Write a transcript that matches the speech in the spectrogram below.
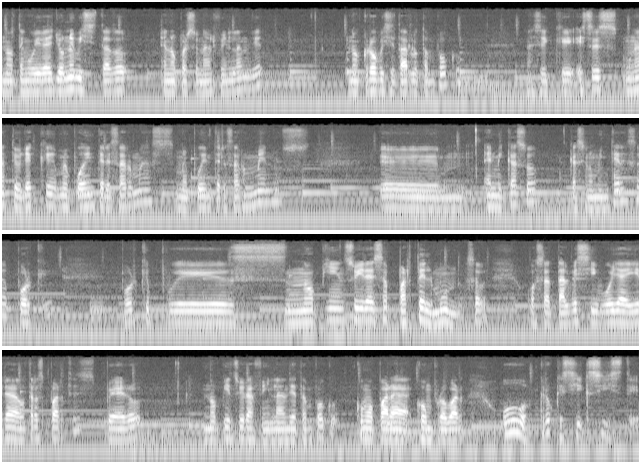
no tengo idea. Yo no he visitado en lo personal Finlandia. No creo visitarlo tampoco. Así que esta es una teoría que me puede interesar más, me puede interesar menos. Eh, en mi caso, casi no me interesa porque porque pues no pienso ir a esa parte del mundo. O sea, tal vez sí voy a ir a otras partes, pero no pienso ir a Finlandia tampoco, como para comprobar, oh, creo que sí existe.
